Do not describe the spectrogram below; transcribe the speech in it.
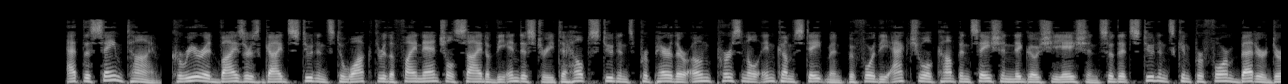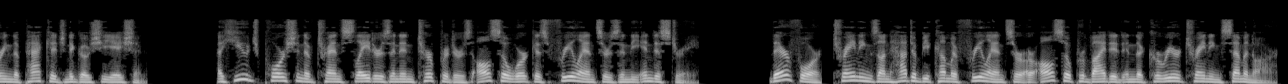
At the same time, career advisors guide students to walk through the financial side of the industry to help students prepare their own personal income statement before the actual compensation negotiation so that students can perform better during the package negotiation. A huge portion of translators and interpreters also work as freelancers in the industry. Therefore, trainings on how to become a freelancer are also provided in the Career Training Seminar.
